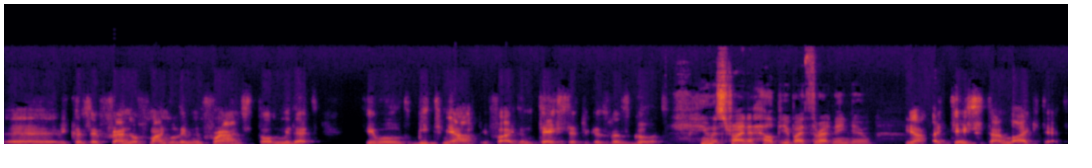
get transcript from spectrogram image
uh, because a friend of mine who lived in France told me that he will beat me up if I didn't taste it because it was good. He was trying to help you by threatening you. Yeah, I tasted, I liked it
